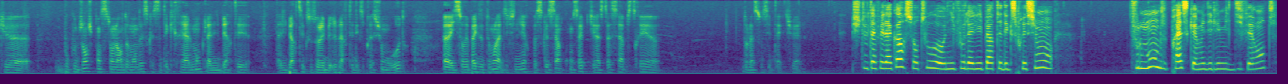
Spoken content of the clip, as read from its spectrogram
Que euh, beaucoup de gens, je pense, si on leur demandait ce que c'était réellement que la liberté, la liberté, que ce soit la liberté d'expression ou autre, euh, ils ne sauraient pas exactement la définir parce que c'est un concept qui reste assez abstrait dans la société actuelle. Je suis tout à fait d'accord, surtout au niveau de la liberté d'expression. Tout le monde presque met des limites différentes.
